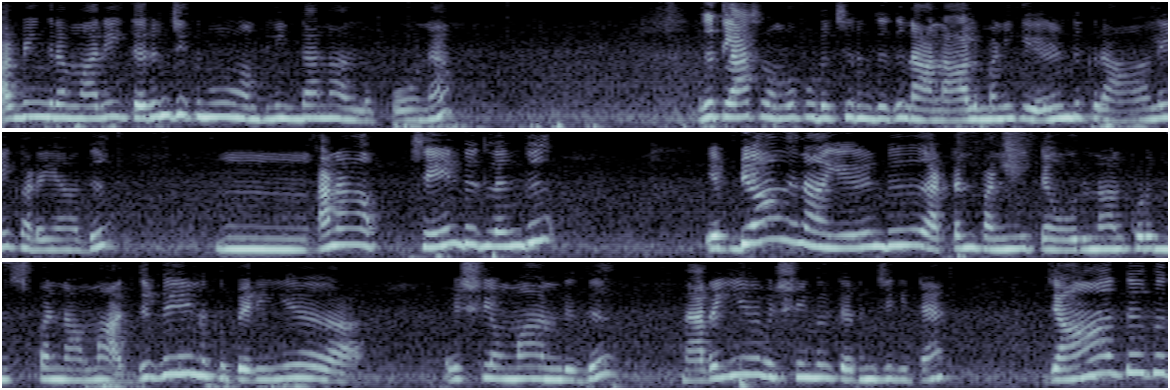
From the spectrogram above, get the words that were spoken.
அப்படிங்கிற மாதிரி தெரிஞ்சுக்கணும் அப்படின்னு தான் நான் அதில் போனேன். எனக்கு கிளாஸ் ரொம்ப பிடிச்சிருந்தது. நான் நாலு மணிக்கு எழுந்துக்கிற ஆளே கிடையாது. ஆனால் சேர்ந்ததுலேருந்து எப்படியாவது நான் எழுந்து அட்டன் பண்ணிட்டேன். ஒரு நாள் கூட மிஸ் பண்ணாமல் அதுவே எனக்கு பெரிய விஷயமா இருந்தது. நிறைய விஷயங்கள் தெரிஞ்சுக்கிட்டேன். ஜாதக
